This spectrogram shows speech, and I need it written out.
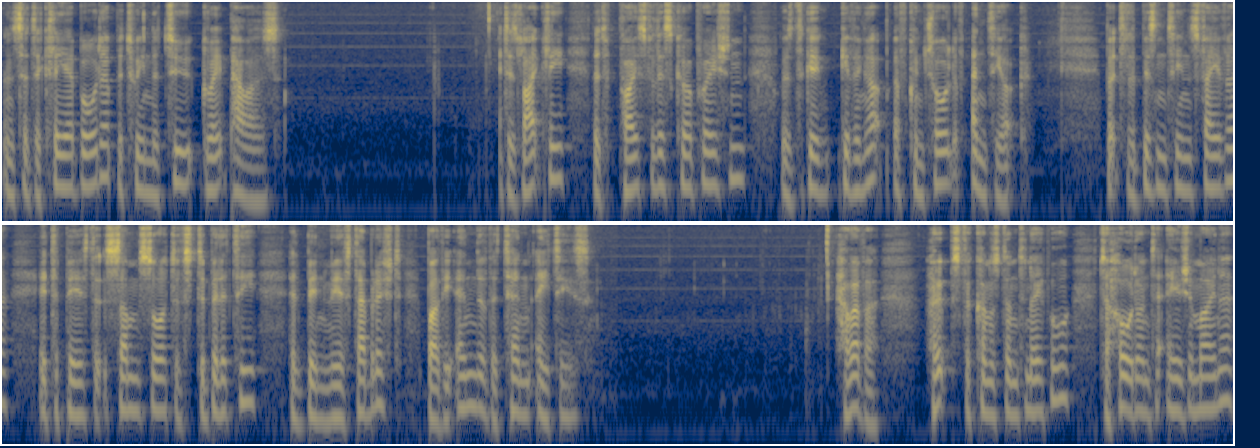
and set a clear border between the two great powers. It is likely that the price for this cooperation was the giving up of control of Antioch, but to the Byzantines' favour it appears that some sort of stability had been re established by the end of the 1080s. However, hopes for Constantinople to hold on to Asia Minor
